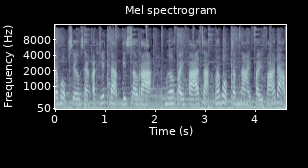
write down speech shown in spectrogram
ระบบเซลล์แสงอาทิตย์แบบอิสระ เมื่อไฟฟ้าจากระบบจำหน่ายไฟฟ้าดับ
